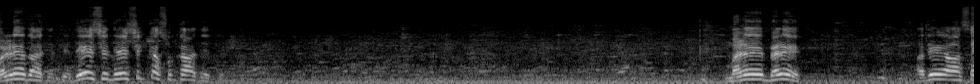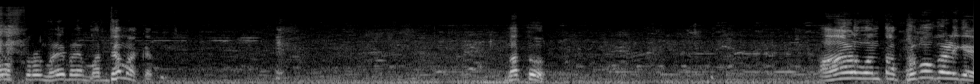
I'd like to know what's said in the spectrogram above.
ಒಳ್ಳೇದಾದೈತಿ, ದೇಶ ದೇಶಕ್ಕೆ ಸುಖ ಆದೈತಿ. ಮಳೆ, ಬೆಳೆ ಅದೇ ಆ ಸಂಸ್ಥರು ಮಳೆ ಬೆಳೆ ಮಧ್ಯಮ ಆಕತಿ. ಮತ್ತು ಆಳುವಂತ ಪ್ರಭುಗಳಿಗೆ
